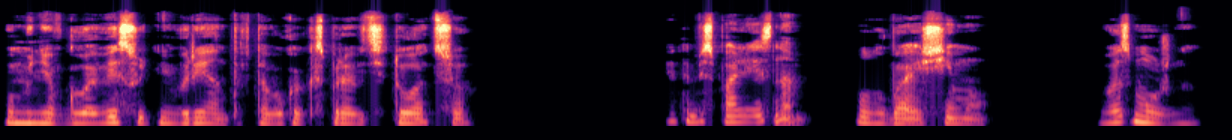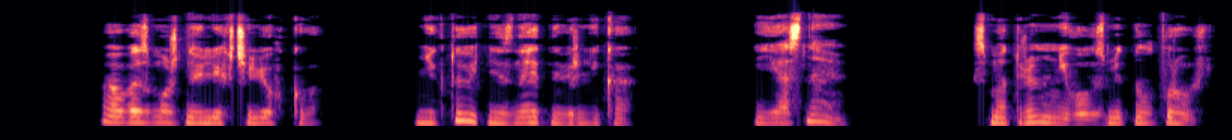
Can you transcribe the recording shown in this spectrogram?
У меня в голове сотни вариантов того, как исправить ситуацию. Это бесполезно, улыбаюсь ему. Возможно. А возможно и легче легкого. Никто ведь не знает наверняка. Я знаю. Смотрю на него, взметнув бровь.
